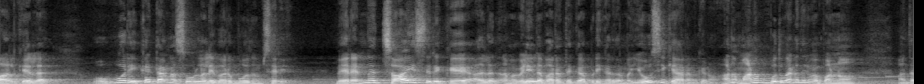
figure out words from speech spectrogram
வாழ்க்கையில் ஒவ்வொரு இக்கட்டான சூழ்நிலை வரும்போதும் சரி வேறு என்ன சாய்ஸ் இருக்குது அதுலேருந்து நம்ம வெளியில் வர்றதுக்கு அப்படிங்கிறத நம்ம யோசிக்க ஆரம்பிக்கணும். ஆனால் மனம் பொதுவாக என்ன தெரியுமா பண்ணோம்? அந்த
